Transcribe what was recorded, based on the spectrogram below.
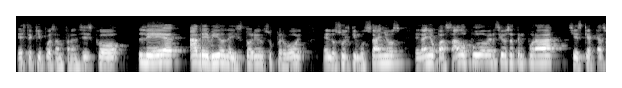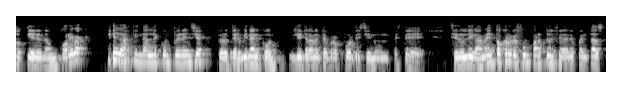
Este equipo de San Francisco le ha debido la historia en Super Bowl en los últimos años. El año pasado pudo haber sido esa temporada, si es que acaso tienen a un coreback en la final de conferencia, pero terminan con literalmente Brock Purdy sin un, este, sin un ligamento. Creo que fue un partido, al final de cuentas,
